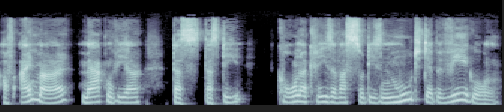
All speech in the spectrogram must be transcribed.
auf einmal merken wir, dass, dass die Corona-Krise, was so diesen Mut der Bewegung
